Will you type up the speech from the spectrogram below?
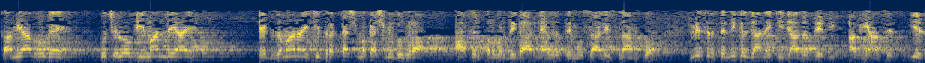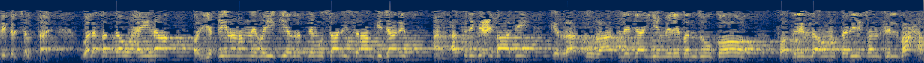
کامیاب ہو گئے۔ کچھ لوگ ایمان لے آئے۔ ایک زمانہ اسی طرح کش مکش میں گزرا۔ آخر پروردگار نے حضرت موسیٰ علیہ السلام کو مصر سے نکل جانے کی اجازت دے دی۔ اب یہاں سے یہ ذکر چلتا ہے۔ وَلَقَدْ دَوْحَيْنَا اور یقیناً ہم نے وہی کی حضرت موسیٰ علیہ السلام کی جانب ان اثر بعبادی کہ راتوں رات لے جائیے میرے بندوں کو فَضْرِبْ لَهُمْ طَرِيقًا فِي الْبَحْرِ،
